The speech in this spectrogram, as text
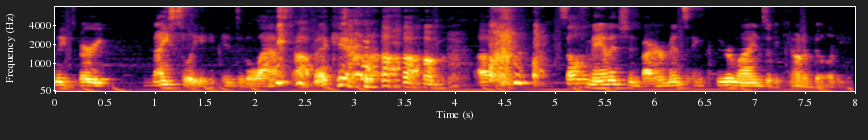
leads very nicely into the last topic: um, uh, self-managed environments and clear lines of accountability.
